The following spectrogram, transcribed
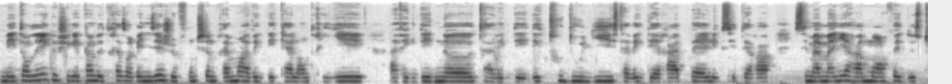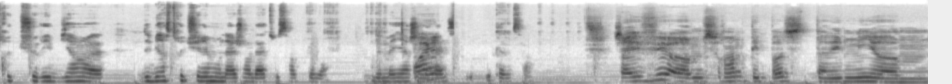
Mais étant donné que je suis quelqu'un de très organisé, je fonctionne vraiment avec des calendriers, avec des notes, avec des, des to-do list, avec des rappels, etc. C'est ma manière à moi en fait de structurer bien, euh, de bien structurer mon agenda tout simplement de manière générale, c'est comme ça. J'avais vu euh, sur un de tes posts, tu avais mis. Euh,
